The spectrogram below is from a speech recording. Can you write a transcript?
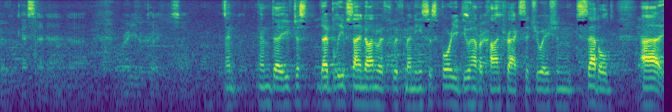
good, like I said, and uh, ready to play. So. it's And, and uh, you've just, I believe, signed on with with Sport. You do have a contract situation settled. Uh,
